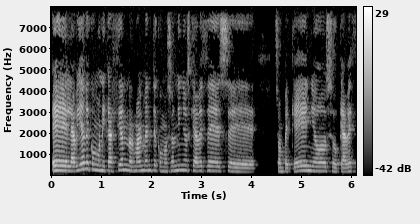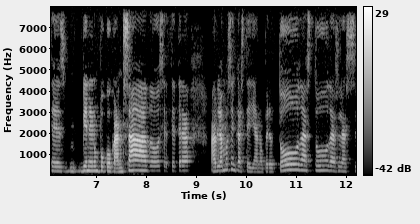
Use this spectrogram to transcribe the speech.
Eh, la vía de comunicación normalmente, como son niños que a veces eh, son pequeños o que a veces vienen un poco cansados, etcétera, hablamos en castellano, pero todas, todas las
